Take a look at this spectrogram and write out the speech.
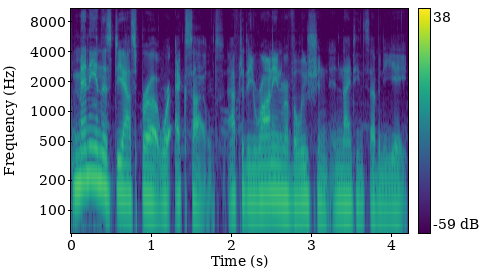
Many in this diaspora were exiled after the Iranian Revolution in 1978.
